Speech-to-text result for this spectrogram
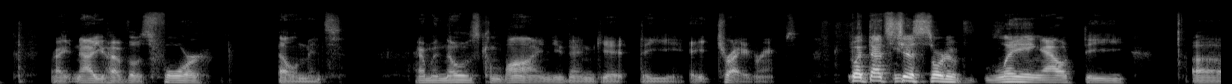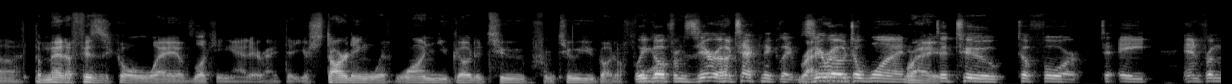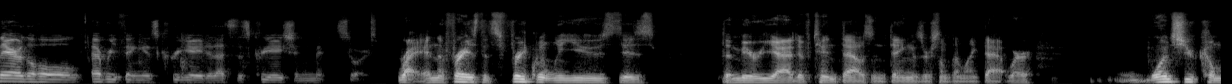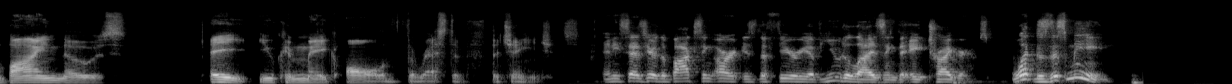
right? Now you have those four elements. And when those combine you then get the eight trigrams but that's just sort of laying out the uh, the metaphysical way of looking at it, right? That you're starting with one, you go to two, from two, you go to four. We go from zero, technically, right, zero right. to one, right. to two, to four, to eight. And from there, the whole everything is created. That's this creation story. Right. And the phrase that's frequently used is the myriad of 10,000 things or something like that, where once you combine those eight, you can make all of the rest of the changes. And he says here the boxing art is the theory of utilizing the eight trigrams. What does this mean?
